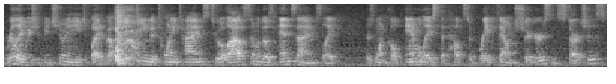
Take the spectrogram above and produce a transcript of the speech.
really we should be chewing each bite about 15 to 20 times to allow some of those enzymes like there's one called amylase that helps to break down sugars and starches.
